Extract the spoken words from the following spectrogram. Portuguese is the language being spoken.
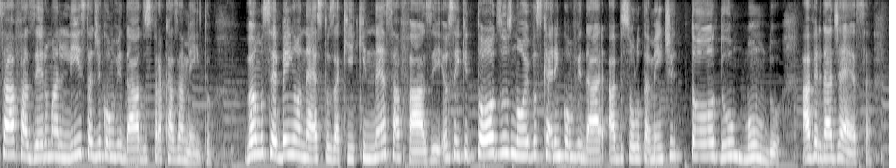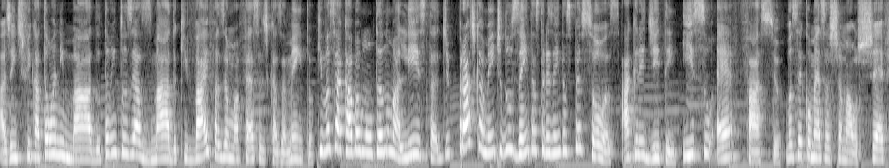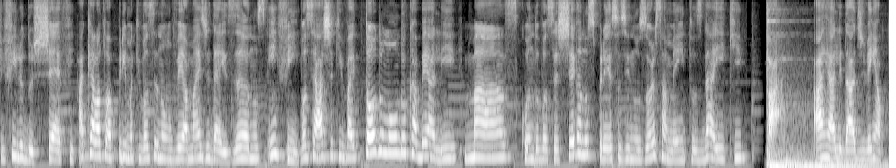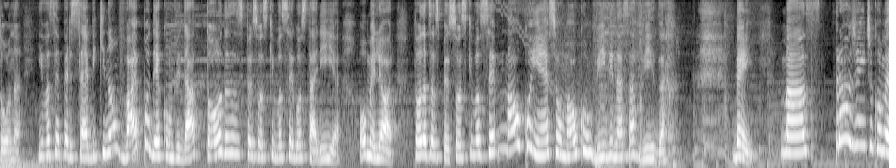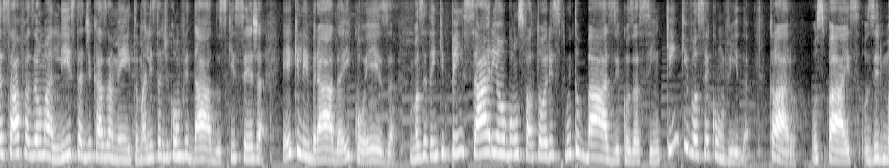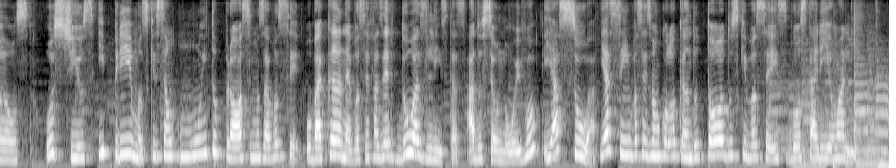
Começa a fazer uma lista de convidados para casamento? Vamos ser bem honestos aqui que nessa fase eu sei que todos os noivos querem convidar absolutamente todo mundo. A verdade é essa. A gente fica tão animado, tão entusiasmado que vai fazer uma festa de casamento que você acaba montando uma lista de praticamente 200, 300 pessoas. Acreditem, isso é fácil. Você começa a chamar o chefe, filho do chefe, aquela tua prima que você não vê há mais de 10 anos, enfim, você acha que vai todo mundo caber ali mas quando você chega nos preços e nos orçamentos, daí que pá, a realidade vem à tona e você percebe que não vai poder convidar todas as pessoas que você gostaria, ou melhor, todas as pessoas que você mal conhece ou mal convive nessa vida. Bem, mas para a gente começar a fazer uma lista de casamento, uma lista de convidados que seja equilibrada e coesa, você tem que pensar em alguns fatores muito básicos assim. Quem que você convida? Claro, os pais, os irmãos, os tios e primos que são muito próximos a você. O bacana é você fazer duas listas, a do seu noivo e a sua. E assim vocês vão colocando todos que vocês gostariam ali.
